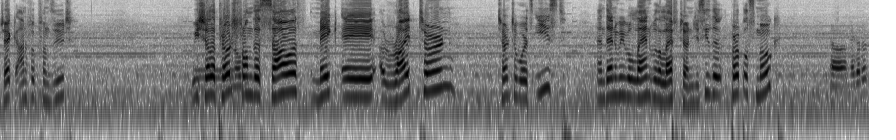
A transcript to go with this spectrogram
Check, Anflug von Süd. We shall approach from the south, make a right turn, turn towards east, and then we will land with a left turn. You see the purple smoke? Uh, negative.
